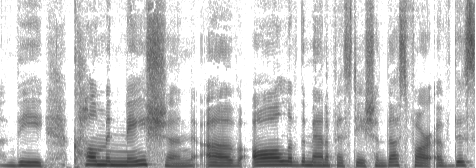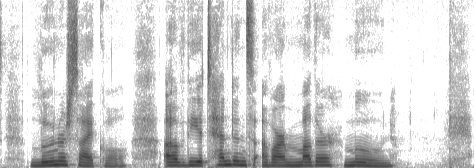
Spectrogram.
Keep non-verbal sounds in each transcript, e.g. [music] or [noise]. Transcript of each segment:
the culmination of all of the manifestation thus far of this lunar cycle, of the attendance of our mother moon.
